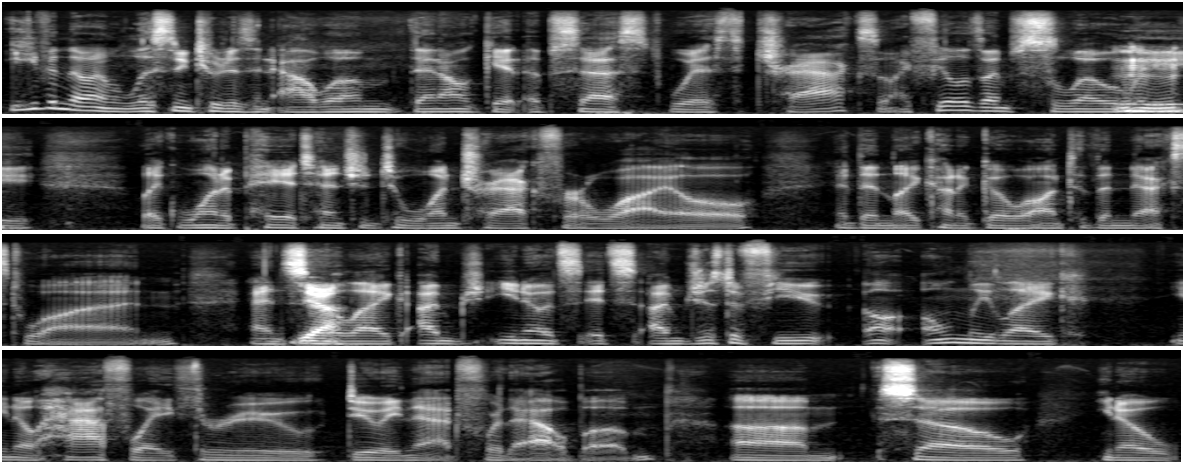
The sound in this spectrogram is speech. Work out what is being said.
even though I'm listening to it as an album, then I'll get obsessed with tracks, and I feel as I'm slowly like want to pay attention to one track for a while, and then like kind of go on to the next one. And so Yeah. like I'm you know it's it's I'm just a few uh, only like you know halfway through doing that for the album. Um so you know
